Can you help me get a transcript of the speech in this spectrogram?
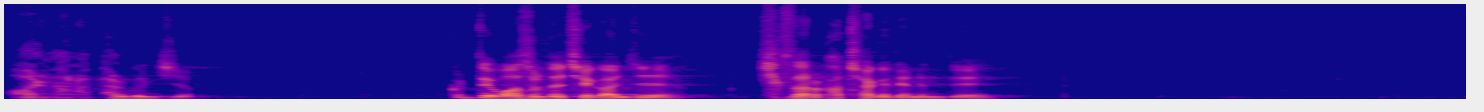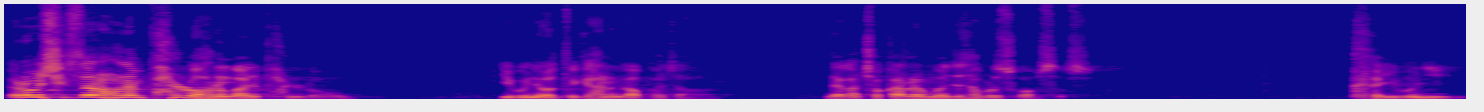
얼마나 밝은지요. 그때 왔을 때 제가 이제 식사를 같이 하게 되는데 여러분 식사를 하려면 팔로 하는 거 아니에요? 팔로. 이분이 어떻게 하는가 보자. 내가 젓가락을 먼저 잡을 수가 없었어요. 그 이분이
